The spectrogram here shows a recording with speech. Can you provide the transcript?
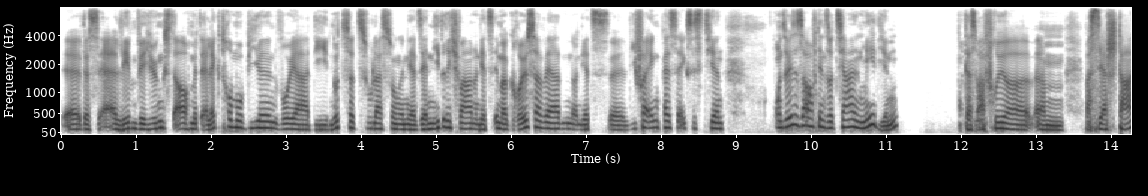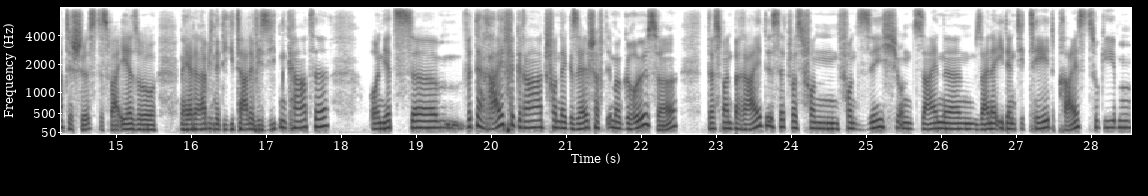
Äh, das erleben wir jüngst auch mit Elektromobilen, wo ja die Nutzerzulassungen ja sehr niedrig waren und jetzt immer größer werden und jetzt äh, Lieferengpässe existieren. Und so ist es auch auf den sozialen Medien. Das war früher ähm, was sehr Statisches. Das war eher so, naja, dann habe ich eine digitale Visitenkarte. Und jetzt ähm, wird der Reifegrad von der Gesellschaft immer größer, dass man bereit ist, etwas von, von sich und seine, seiner Identität preiszugeben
